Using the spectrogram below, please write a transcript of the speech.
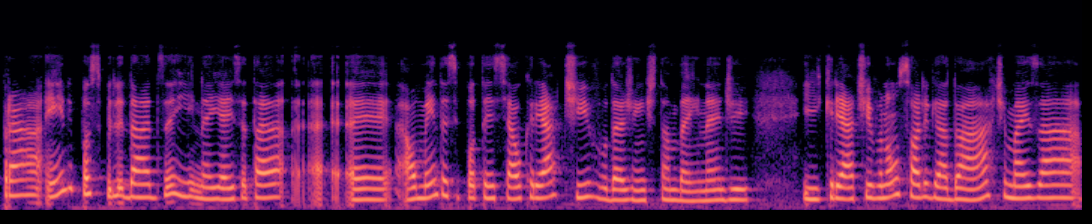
para N possibilidades aí, né? E aí você tá, é, é, aumenta esse potencial criativo da gente também, né? De, e criativo não só ligado à arte, mas a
